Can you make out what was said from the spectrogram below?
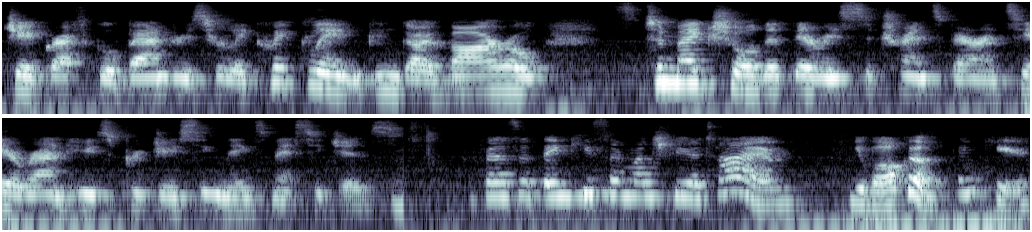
geographical boundaries really quickly and can go viral to make sure that there is the transparency around who's producing these messages. Professor, thank you so much for your time. You're welcome. Thank you.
